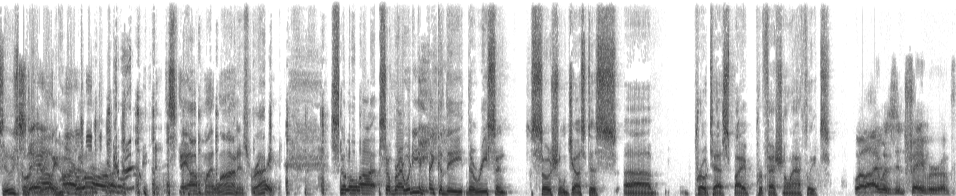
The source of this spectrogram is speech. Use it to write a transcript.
Sue's going Stay really hard. On Stay off my lawn is right. So, uh, so Bryan, what do you think of the the recent social justice uh, protests by professional athletes? Well, I was in favor of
